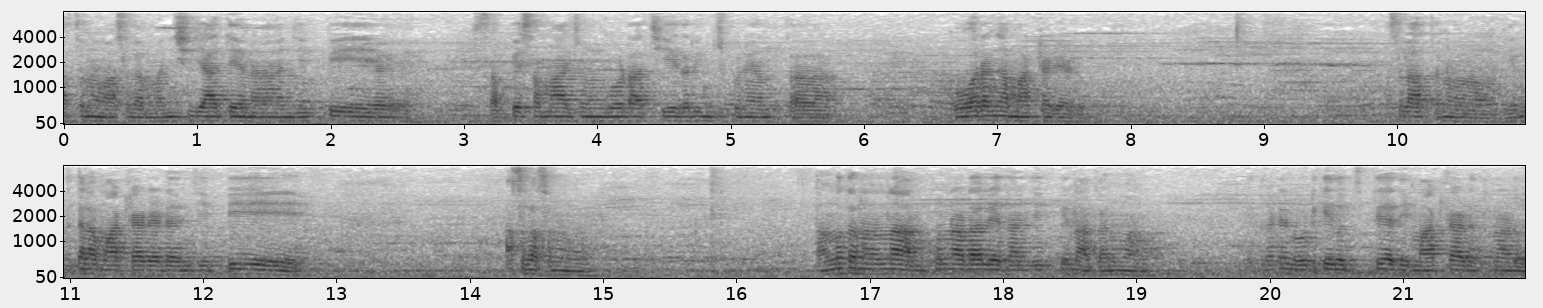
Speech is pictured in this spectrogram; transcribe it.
అతను అసలు మనిషి జాతేనా అని చెప్పి సభ్య సమాజం కూడా చీదరించుకునేంత ఘోరంగా మాట్లాడాడు. అసలు అతను ఎందుకు అలా అని చెప్పి అసలు అసలు తనలో తనన్నా అనుకున్నాడా లేదా అని చెప్పి నాకు అనుమానం. ఎందుకంటే నోటికి ఏదో వచ్చితే అది మాట్లాడుతున్నాడు.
